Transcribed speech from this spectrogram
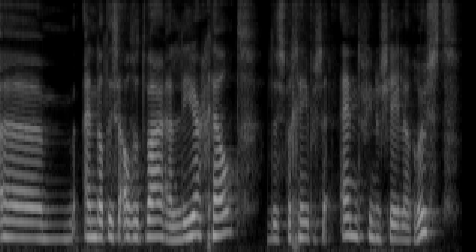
Um, en dat is als het ware leergeld. Dus we geven ze en financiële rust.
